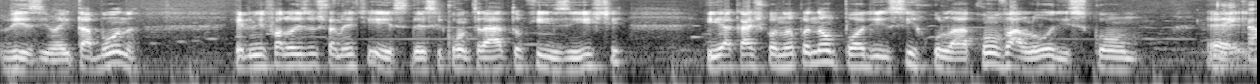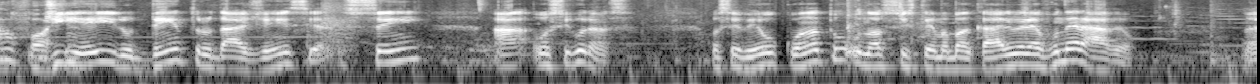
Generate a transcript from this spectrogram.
vizinha Itabuna, ele me falou justamente isso, desse contrato que existe e a Caixa Econômica não pode circular com valores, com é, forte, dinheiro dentro da agência sem a, o segurança. Você vê o quanto o nosso sistema bancário ele é vulnerável. Né?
